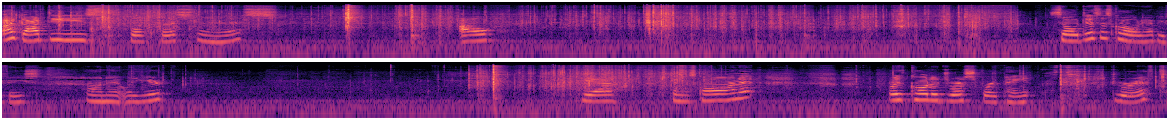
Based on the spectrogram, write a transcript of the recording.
I got these for Christmas. Ow. So this is called Happy Face on it right here. Yeah, things called on it. It's called a drift spray paint. Drift.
